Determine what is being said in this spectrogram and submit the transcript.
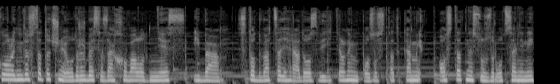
kvôli nedostatočnej údržbe sa zachovalo dnes iba 120 hradov s viditeľnými pozostatkami, ostatné sú zrúcaniny,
